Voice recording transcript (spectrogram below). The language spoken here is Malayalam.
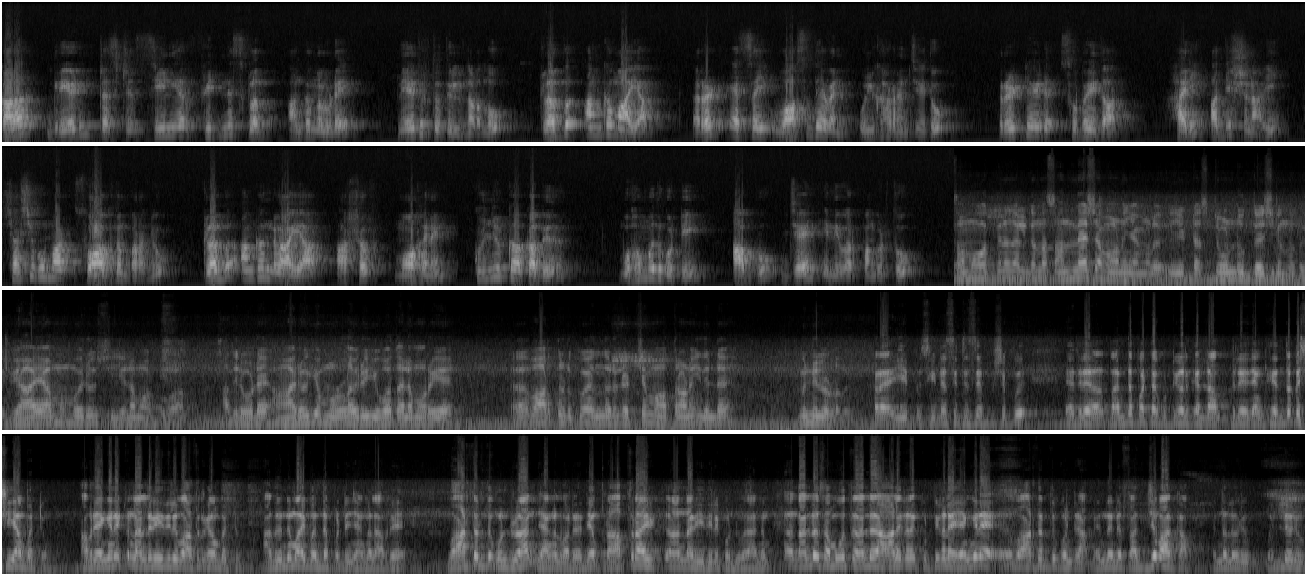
colour grading test senior fitness club അംഗങ്ങളുടെ നേതൃത്വത്തിൽ നടന്നു. ക്ലബ് അംഗമായ റെഡ് എസ് ഐ വാസുദേവൻ ഉദ്ഘാടനം ചെയ്തു. റിട്ടയർഡ് സുബൈദാർ ഹരി അധ്യക്ഷനായി ശശികുമാർ സ്വാഗതം പറഞ്ഞു. ക്ലബ് അംഗങ്ങളായ അഷഫ് മോഹനൻ കുഞ്ഞുക്ക കബീർ മുഹമ്മദ് കുട്ടി അബു ജയൻ എന്നിവർ പങ്കെടുത്തു. സമൂഹത്തിന് നൽകുന്ന സന്ദേശമാണ് ഞങ്ങൾ ഈ ടെസ്റ്റ് കൊണ്ട് ഉദ്ദേശിക്കുന്നത്. വ്യായാമം ഒരു ശീലമാക്കുക അതിലൂടെ ആരോഗ്യമുള്ള ഒരു യുവതലമുറയെ വാർത്തെടുക്കുക എന്നൊരു ലക്ഷ്യം മാത്രമാണ് ഇതിന്റെ മുന്നിലുള്ളത്. ഈ സീനിയർ സിറ്റിസൺഷിപ്പ് ഇതിൽ ബന്ധപ്പെട്ട കുട്ടികൾക്കെല്ലാം ഇതിൽ ഞങ്ങൾക്ക് എന്തൊക്കെ ചെയ്യാൻ പറ്റും? അവരെ എങ്ങനെയൊക്കെ നല്ല രീതിയിൽ വാർത്തെടുക്കാൻ പറ്റും അതിനുമായി ബന്ധപ്പെട്ട് ഞങ്ങൾ അവരെ വാർത്തെടുത്ത് കൊണ്ടുവരാൻ ഞങ്ങൾ വളരെയധികം പ്രാപ്തരായിരിക്കാവുന്ന രീതിയിൽ കൊണ്ടുവരാനും നല്ല സമൂഹത്തിൽ നല്ല ആളുകളെ കുട്ടികളെ എങ്ങനെ വാർത്തെടുത്ത് കൊണ്ടുവരാം എന്നതിനെ സജ്ജമാക്കാം എന്നുള്ളൊരു വലിയൊരു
